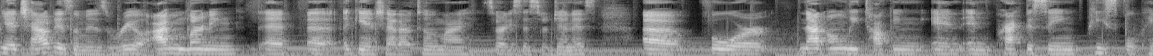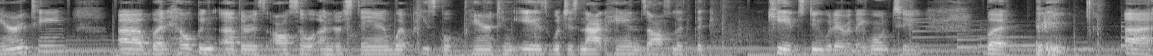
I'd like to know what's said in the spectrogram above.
Yeah, childism is real. I'm learning that uh, again. Shout out to my sorority sister Janice uh, for not only talking and and practicing peaceful parenting, uh, but helping others also understand what peaceful parenting is, which is not hands off. Let the kids do whatever they want to, but uh,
